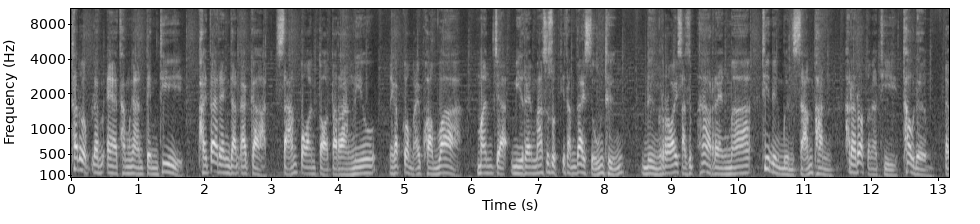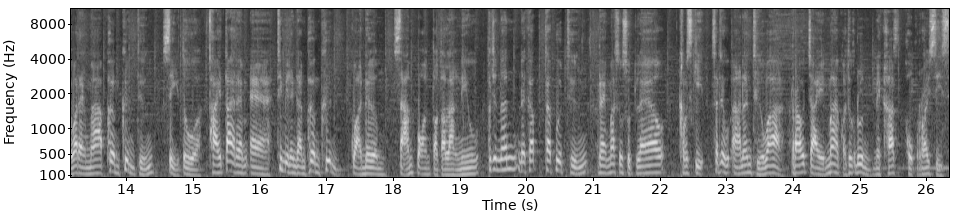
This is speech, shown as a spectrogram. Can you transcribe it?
ถ้าระบบแรมแอร์ทำงานเต็มที่ภายใต้แรงดันอากาศ 3 ปอนด์ต่อตารางนิ้วนะครับก็หมายความว่ามันจะมีแรงม้าสูงสุดที่ทำได้สูงถึง135 แรงม้าที่ 13,500 รอบต่อนาทีเท่าเดิม แต่ว่าแรงม้าเพิ่มขึ้นถึง 4 ตัว ภายใต้แรมแอร์ที่มีแรงดันเพิ่มขึ้นกว่าเดิม 3 ปอนด์ต่อตารางนิ้ว เพราะฉะนั้นนะครับถ้าพูดถึงแรงม้าสูงสุดแล้วคาวสกิซัตเตอร์อานั้นถือว่าเร้าใจมากกว่าทุกรุ่นในคลาส 600cc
